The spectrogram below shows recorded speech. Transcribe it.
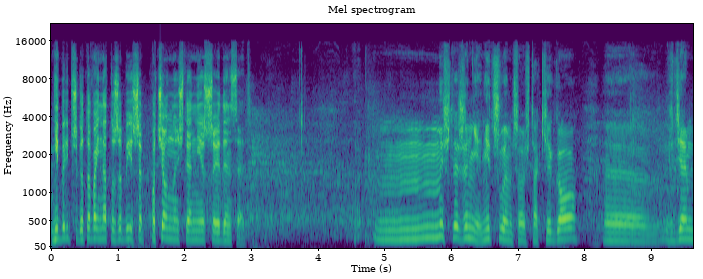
nie byli przygotowani na to, żeby jeszcze pociągnąć ten jeszcze jeden set. Mm, Myślę, że nie, nie czułem czegoś takiego. E, Widziałem,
